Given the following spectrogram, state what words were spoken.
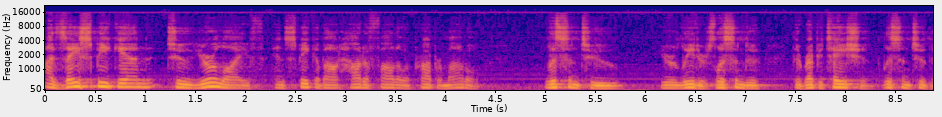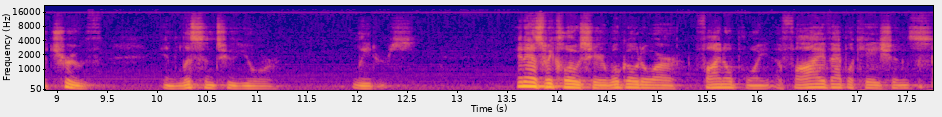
As they speak into your life and speak about how to follow a proper model, listen to your leaders. Listen to the reputation. Listen to the truth. And listen to your leaders. And as we close here, we'll go to our final point of five applications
